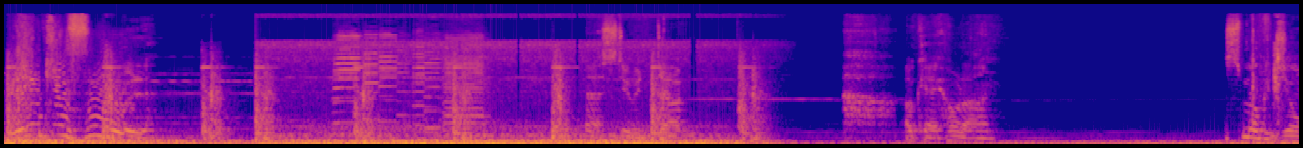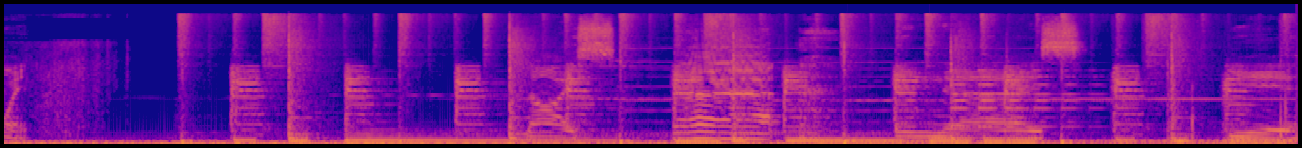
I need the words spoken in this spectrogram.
blink, you fool! Ah, stupid duck. Okay, hold on. Smoke a joint. Nice. Ah, nice. Yeah.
